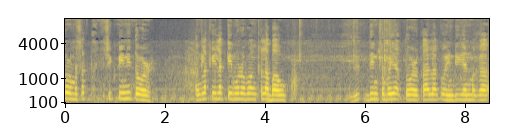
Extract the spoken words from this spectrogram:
Tor. Masaktan niya si Queenie, Tor. Ang laki-laki mo na bang kalabaw? Din ka ba ya, Tor? Kala ko hindi yan maka...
